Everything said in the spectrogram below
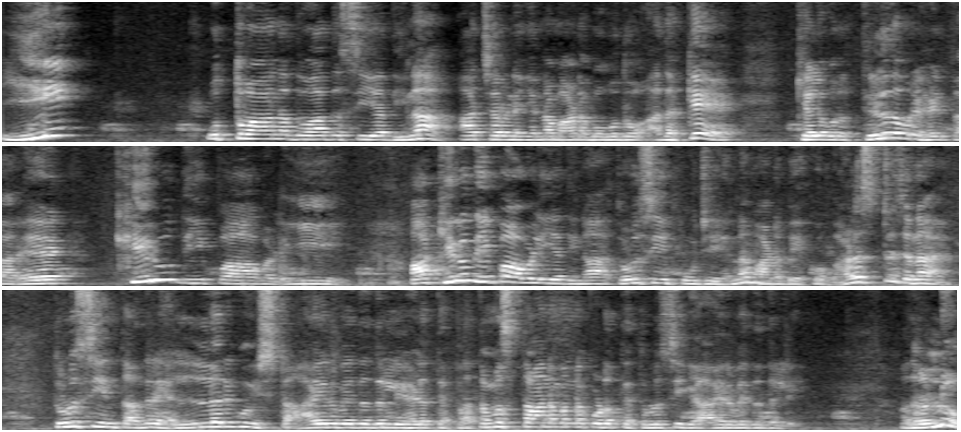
ಈ ಉತ್ವಾನ ದ್ವಾದಶಿಯ ದಿನ ಆಚರಣೆಯನ್ನು ಮಾಡಬಹುದು. ಅದಕ್ಕೆ ಕೆಲವರು ತಿಳಿದವರು ಹೇಳ್ತಾರೆ, ಕಿರು ದೀಪಾವಳಿ. ಆ ಕಿರು ದೀಪಾವಳಿಯ ದಿನ ತುಳಸಿ ಪೂಜೆಯನ್ನು ಮಾಡಬೇಕು. ಬಹಳಷ್ಟು ಜನ ತುಳಸಿ ಅಂತ ಅಂದರೆ ಎಲ್ಲರಿಗೂ ಇಷ್ಟ. ಆಯುರ್ವೇದದಲ್ಲಿ ಹೇಳುತ್ತೆ, ಪ್ರಥಮ ಸ್ಥಾನವನ್ನು ಕೊಡುತ್ತೆ ತುಳಸಿಗೆ ಆಯುರ್ವೇದದಲ್ಲಿ. ಅದರಲ್ಲೂ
